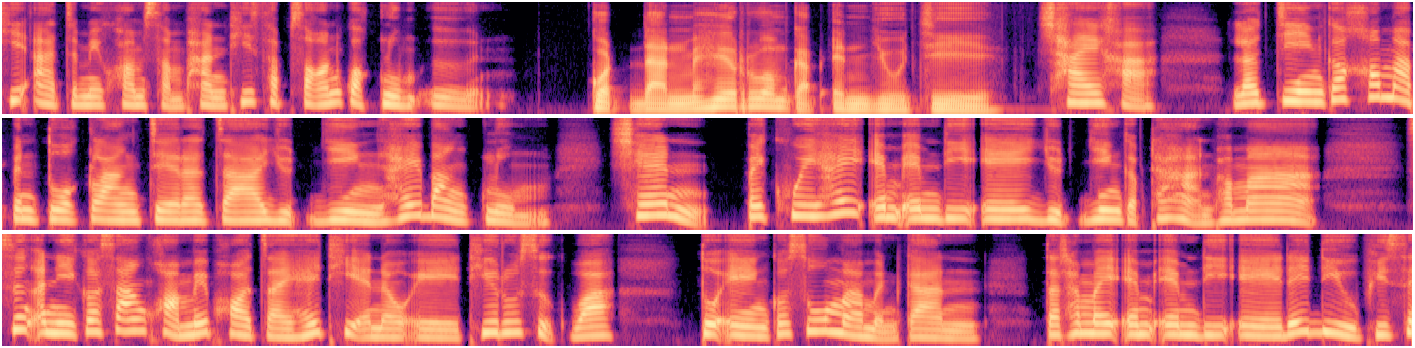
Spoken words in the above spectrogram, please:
ที่อาจจะมีความสัมพันธ์ที่ซับซ้อนกว่ากลุ่มอื่น กดดันไม่ให้ร่วมกับ NUG ใช่ค่ะ แล้วจีนก็เข้ามาเป็นตัวกลางเจรจาหยุดยิงให้บางกลุ่ม เช่น ไปคุยให้ MMDA หยุดยิงกับทหารพม่า ซึ่งอันนี้ก็สร้างความไม่พอใจให้ TNLA ที่รู้สึกว่าตัวเองก็สู้มาเหมือนกัน แต่ทำไม MMDA ได้ดีลพิเศ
